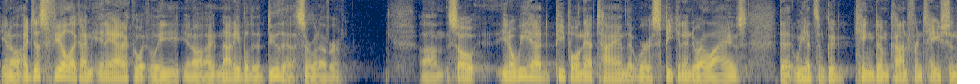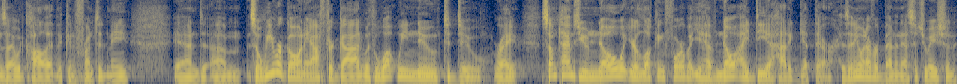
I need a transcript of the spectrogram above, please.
You know, I just feel like I'm inadequately, you know, I'm not able to do this or whatever. Um, so, you know, we had people in that time that were speaking into our lives, that we had some good kingdom confrontations, I would call it, that confronted me. And um, so we were going after God with what we knew to do, right? Sometimes you know what you're looking for, but you have no idea how to get there. Has anyone ever been in that situation?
